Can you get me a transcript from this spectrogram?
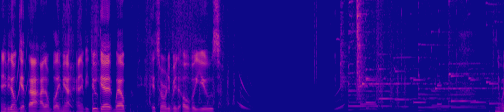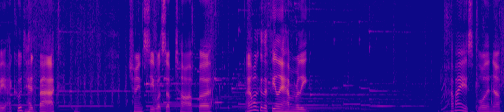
And if you don't get that, I don't blame you. And if you do get it, well, it's already been overused. Anyway, I could head back and try and see what's up top, but I almost get the feeling I haven't really... Have I explored enough?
